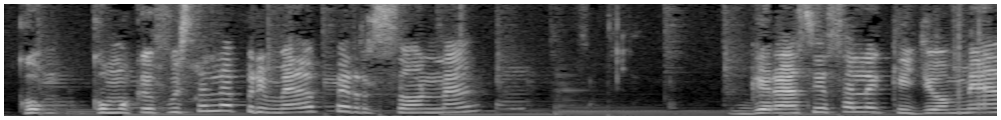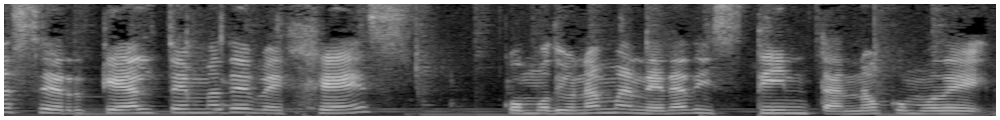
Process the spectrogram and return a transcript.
como, como que fuiste la primera persona gracias a la que yo me acerqué al tema de vejez como de una manera distinta, ¿no? Como de,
